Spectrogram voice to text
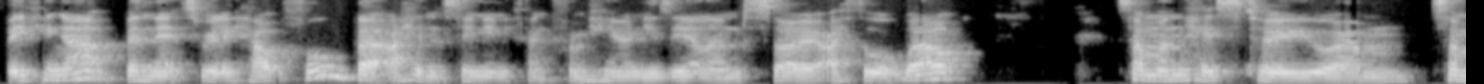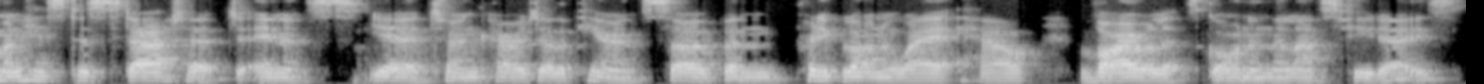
speaking up, and that's really helpful. But I hadn't seen anything from here in New Zealand, so I thought, well, someone has to um, someone has to start it, and it's yeah to encourage other parents. So I've been pretty blown away at how viral it's gone in the last few days.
